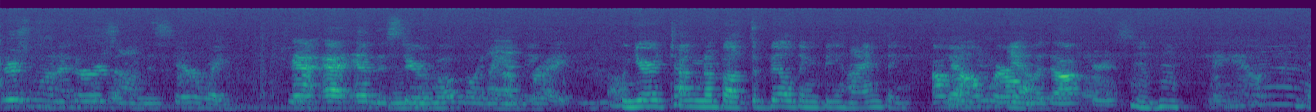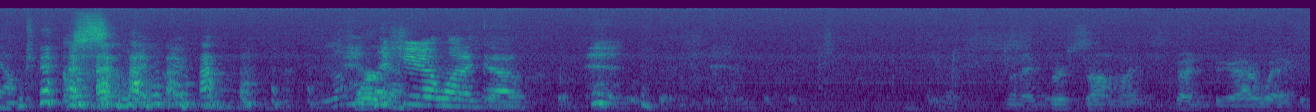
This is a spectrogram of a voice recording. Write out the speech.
There's one of hers on the stairway. and, and the stairwell going up, Landing. right. Oh, you're talking about the building behind the, Uh-huh, where all the doctors mm-hmm, hang out. yeah. But you don't wanna go. When I first saw them, I was trying to figure out a way I could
